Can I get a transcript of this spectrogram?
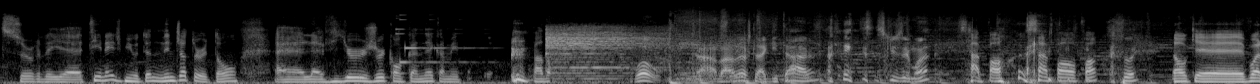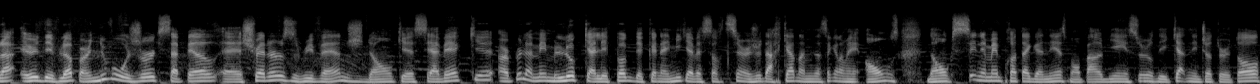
sur les euh, Teenage Mutant Ninja Turtle, euh, le vieux jeu qu'on connaît comme étant. Pardon, Wow! Ah, ben là, c'est la guitare. hein? Excusez-moi. ça part, ça part fort. Oui. Donc euh, voilà, eux développent un nouveau jeu qui s'appelle euh, Shredder's Revenge. Donc euh, c'est avec un peu le même look qu'à l'époque de Konami qui avait sorti un jeu d'arcade en 1991. Donc c'est les mêmes protagonistes. On parle bien sûr des quatre Ninja Turtles.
